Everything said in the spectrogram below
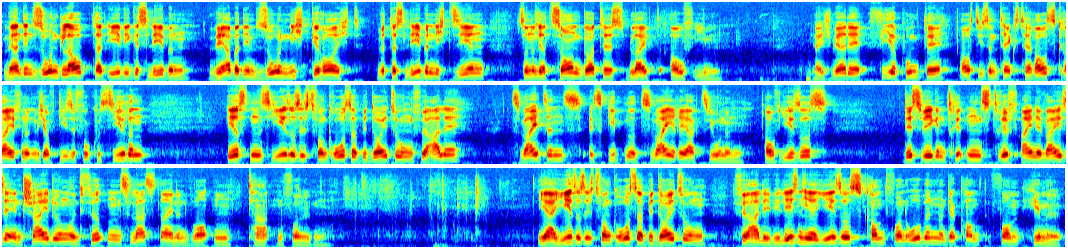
Wer an den Sohn glaubt, hat ewiges Leben, wer aber dem Sohn nicht gehorcht, wird das Leben nicht sehen, sondern der Zorn Gottes bleibt auf ihm. Ja, ich werde vier Punkte aus diesem Text herausgreifen und mich auf diese fokussieren. Erstens, Jesus ist von großer Bedeutung für alle. Zweitens, es gibt nur zwei Reaktionen auf Jesus. Deswegen drittens, triff eine weise Entscheidung und viertens, lass deinen Worten Taten folgen. Ja, Jesus ist von großer Bedeutung für alle. Wir lesen hier, Jesus kommt von oben und er kommt vom Himmel.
